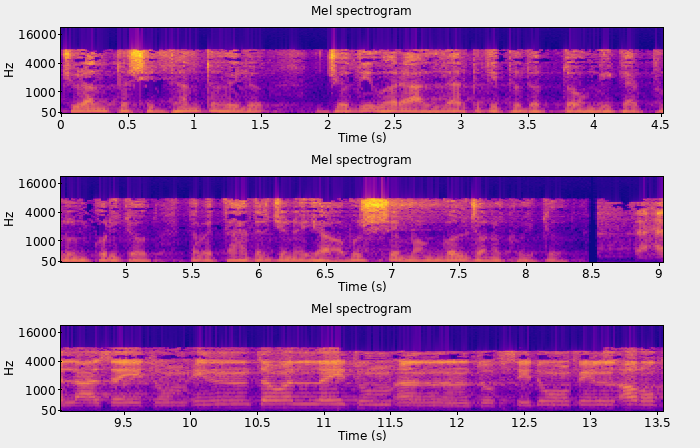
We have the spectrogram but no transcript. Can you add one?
চূড়ান্ত সিদ্ধান্ত হইল যদি উহারা আল্লাহর প্রতি প্রদত্ত অঙ্গীকার পূরণ করিত তবে তাহাদের জন্য ইহা অবশ্যই মঙ্গলজনক হইত فهل عسيتم إن توليتم أن تفسدوا في الأرض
